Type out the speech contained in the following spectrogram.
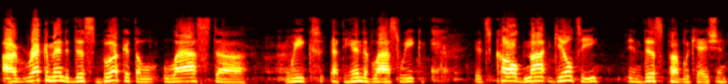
I recommended this book at the last uh, at the end of last week. It's called Not Guilty in this publication.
